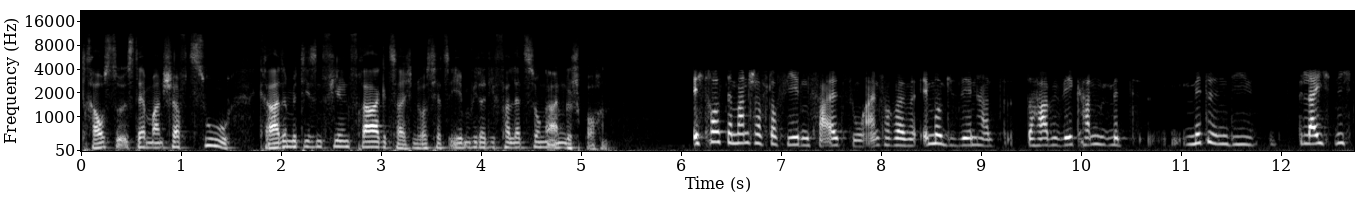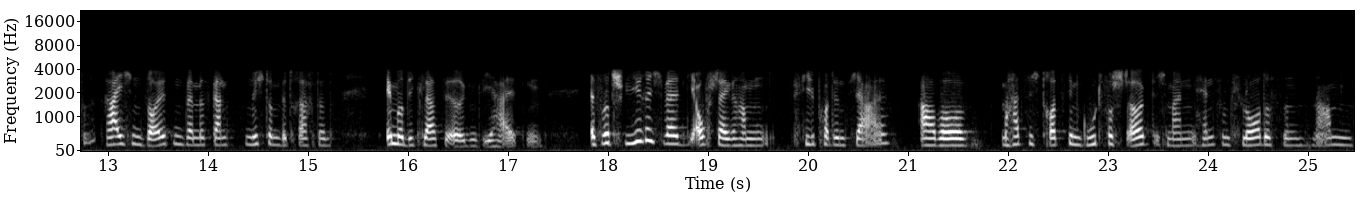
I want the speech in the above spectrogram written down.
Traust du es der Mannschaft zu, gerade mit diesen vielen Fragezeichen? Du hast jetzt eben wieder die Verletzungen angesprochen. Ich traue es der Mannschaft auf jeden Fall zu, einfach weil man immer gesehen hat, der HBW kann mit Mitteln, die vielleicht nicht reichen sollten, wenn man es ganz nüchtern betrachtet, immer die Klasse irgendwie halten. Es wird schwierig, weil die Aufsteiger haben viel Potenzial, aber man hat sich trotzdem gut verstärkt. Ich meine, Hens und Flor, das sind Namen,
